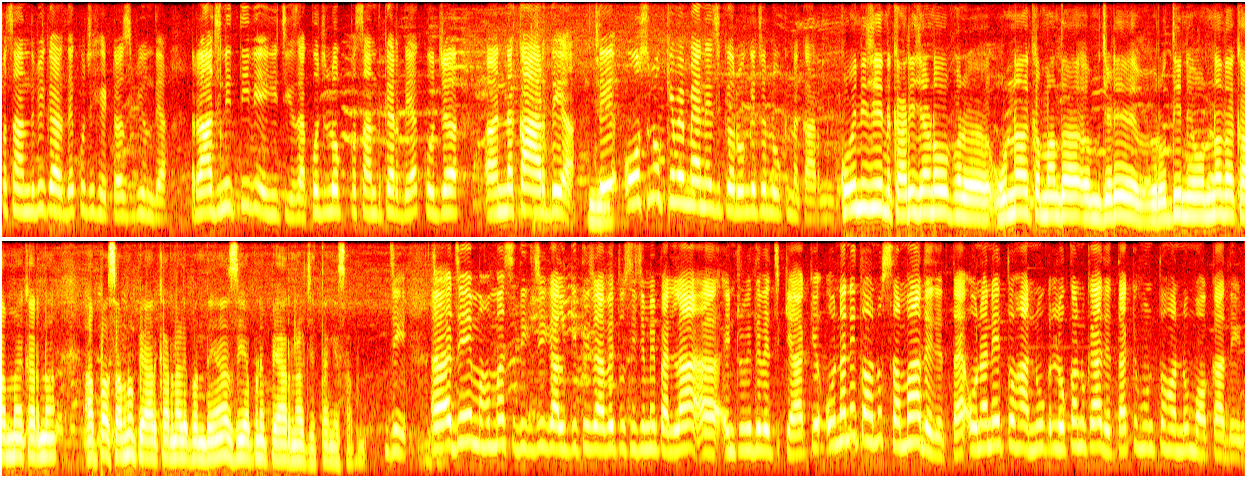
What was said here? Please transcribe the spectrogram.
ਪਸੰਦ ਵੀ ਕਰਦੇ ਕੁਝ ਹੇਟਰਸ ਵੀ ਹੁੰਦੇ ਆ। ਰਾਜਨੀਤੀ ਵੀ ਇਹੀ ਚੀਜ਼ ਆ। ਕੁਝ ਲੋਕ ਪਸੰਦ ਕਰਦੇ ਆ ਕੁਝ ਨਕਾਰਦੇ ਆ। ਤੇ ਉਸ ਨੂੰ ਕਿਵੇਂ ਮੈਨੇਜ ਕਰੋਗੇ ਜੇ ਲੋਕ ਨਕਾਰਨਗੇ ਕੋਈ ਨਹੀਂ ਜੀ ਨਕਾਰੀ ਜਾਣੋ ਉਹਨਾਂ ਕੰਮਾਂ ਦਾ ਜਿਹੜੇ ਵਿਰੋਧੀ ਨੇ ਉਹਨਾਂ ਦਾ ਕੰਮ ਹੈ ਕਰਨਾ। ਆਪਾਂ ਸਭ ਨੂੰ ਪਿਆਰ ਕਰਨ ਵਾਲੇ ਬੰਦੇ ਆ ਅਸੀਂ ਆਪਣੇ ਪਿਆਰ ਨਾਲ ਜਿੱਤਾਂਗੇ ਸਭ ਨੂੰ। ਜੀ ਜੇ ਮੁਹੰਮਦ ਸਦੀਕ ਜੀ ਗੱਲ ਕੀਤੀ ਜਾਵੇ, ਤੁਸੀਂ ਜਿਵੇਂ ਪਹਿਲਾਂ ਇੰਟਰਵਿਊ ਦੇ ਵਿੱਚ ਕਿਹਾ ਕਿ ਉਹਨਾਂ ਨੇ ਤੁਹਾਨੂੰ ਸਮਾਂ ਦੇ ਦਿੱਤਾ ਹੈ, ਉਹਨਾਂ ਨੇ ਤੁਹਾਨੂੰ, ਲੋਕਾਂ ਨੂੰ ਕਹਿ ਦਿੱਤਾ ਕਿ ਹੁਣ ਤੁਹਾਨੂੰ ਮੌਕਾ ਦੇਣ।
